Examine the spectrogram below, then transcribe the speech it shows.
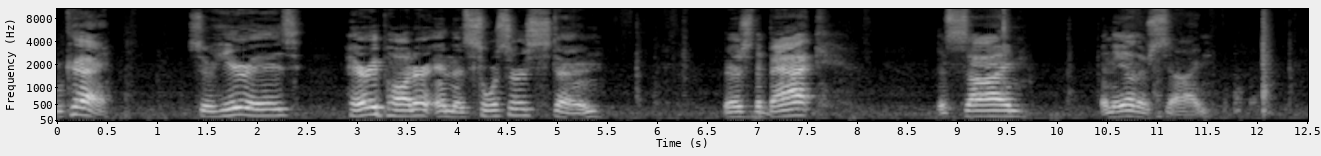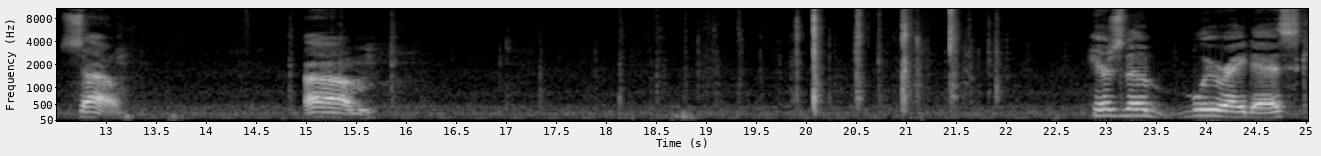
Okay, so here is Harry Potter and the Sorcerer's Stone. There's the back, the side, and the other side. So, um, here's the Blu-ray disc.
